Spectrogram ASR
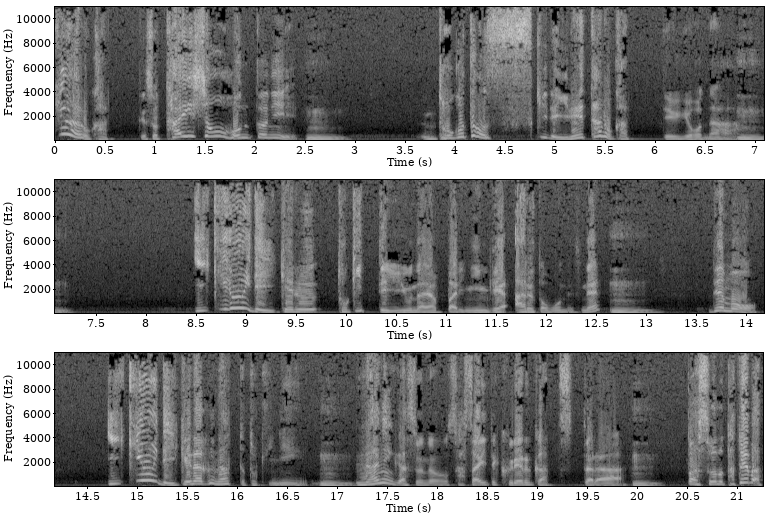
きなのかって、その対象を本当に、とことん好きで入れたのかっていうような、うん、勢いでいける時っていうのはやっぱり人間あると思うんですね。うん、でも、勢いでいけなくなった時に、うん、何がその支えてくれるかっつったら、うん、やっぱその、例えば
